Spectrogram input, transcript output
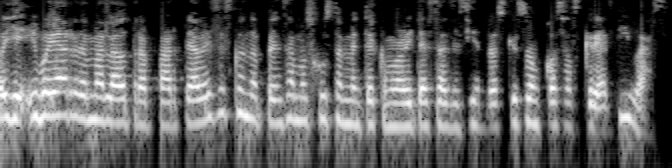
Oye, y voy a retomar la otra parte. A veces cuando pensamos justamente como ahorita estás diciendo, es que son cosas creativas.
